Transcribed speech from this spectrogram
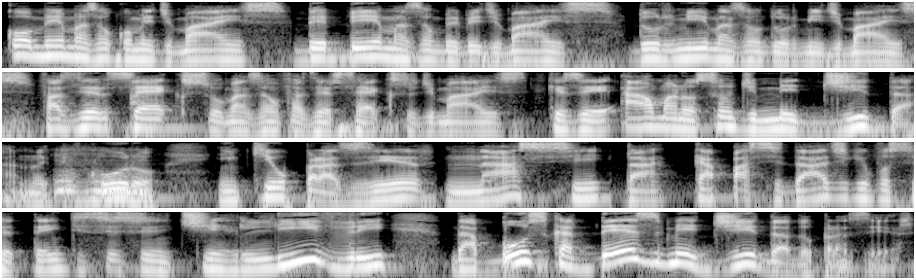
comer, mas não comer demais, beber, mas não beber demais, dormir, mas não dormir demais, fazer sexo, mas não fazer sexo demais. Quer dizer, há uma noção de medida no Epicuro em que o prazer nasce da capacidade que você tem de se sentir livre da busca desmedida do prazer.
